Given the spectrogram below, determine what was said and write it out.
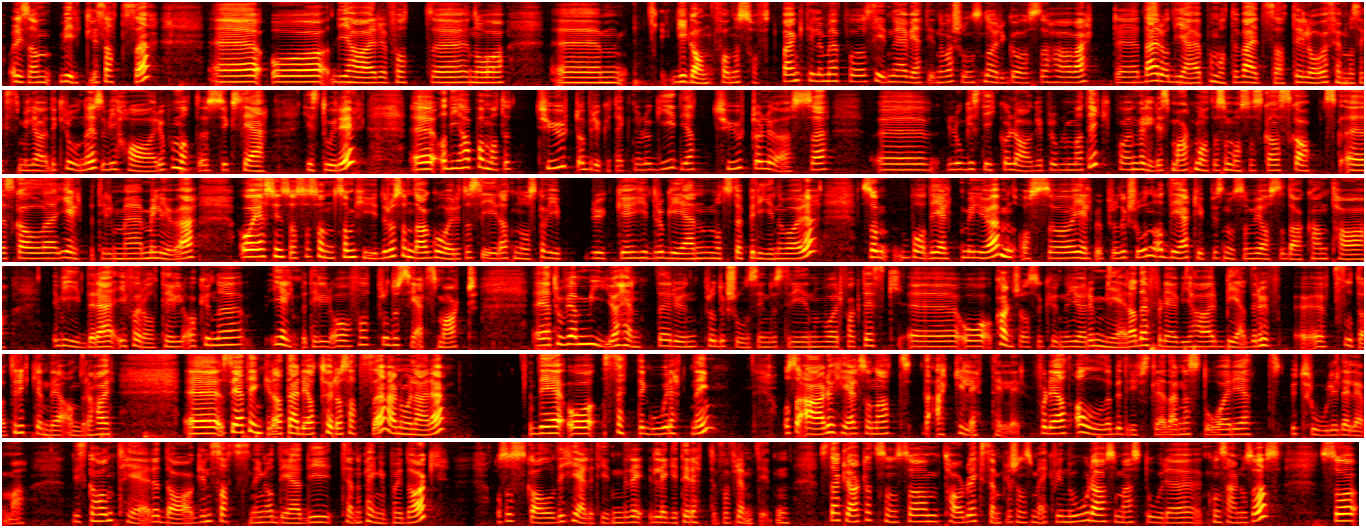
å liksom virkelig satse. Eh, og de har fått eh, nå uh, gigantfondet Softbank til og med på siden. Jeg vet Innovasjons Norge også har vært der. Og de er jo på en måte verdsatt til over 65 milliarder kroner. Så vi har jo på en måte suksesshistorier. og de har på en måte turt å bruke teknologi. De har turt å løse eh, logistikk- og lagerproblematikk på en veldig smart måte, som også skal, skape, uh, skal hjelpe til med miljøet. Og jeg syns også sånn som Hydro, som da går ut og sier at nå skal vi bruke hydrogen mot støperiene våre, som både hjelper miljøet, men også hjelper produksjonen. Og det er typisk noe som vi også da kan ta videre i forhold til å kunne hjelpe til å få produsert smart. Jeg tror vi har mye å hente rundt produksjonsindustrien vår, faktisk. Eh, og kanskje også kunne gjøre mer av det, fordi vi har bedre eh, fotavtrykk enn det andre har. Eh, så jeg tenker at det er det å tørre å satse er noe å lære. Det å sette god retning. Og så er det jo helt sånn at det er ikke lett heller. For det at alle bedriftslederne står i et utrolig dilemma. De skal håndtere dagens satsing og det de tjener penger på i dag. Og så skal de hele tiden legge til rette for fremtiden. Så det er klart at sånn som, Tar du eksempler sånn som Equinor, da, som er store konsern hos oss, så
